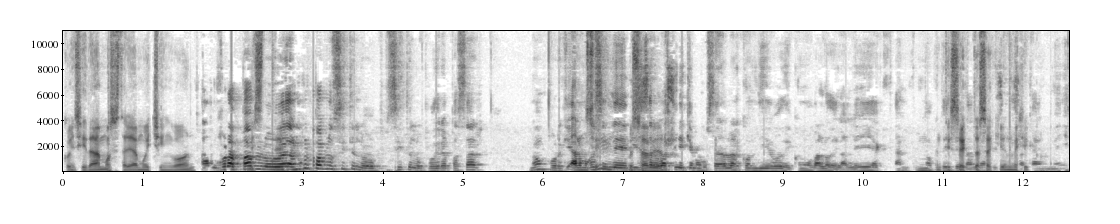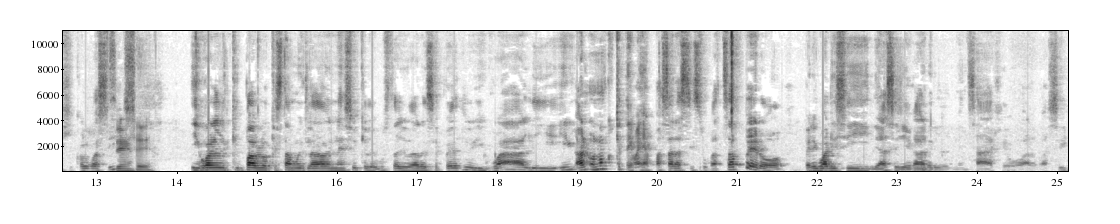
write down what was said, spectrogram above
coincidamos, estaría muy chingón. A lo mejor a Pablo, Este- a lo mejor Pablo sí te lo, sí te lo podría pasar, ¿no? Porque a lo mejor Sí, si le pues, dices algo así de que me gustaría hablar con Diego de cómo va lo de la ley, un update de la ley aquí en acá México. en México, algo así. Sí. Sí. Igual que Pablo que está muy clavado en eso y que le gusta ayudar a ese pedo, igual, y, y- ah, no creo que te vaya a pasar así su WhatsApp, pero, pero igual y si le hace llegar el mensaje o algo así.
